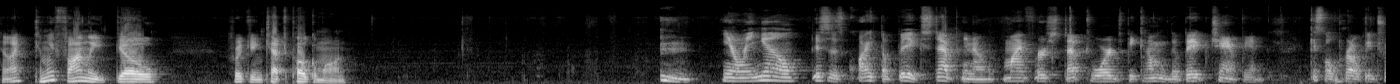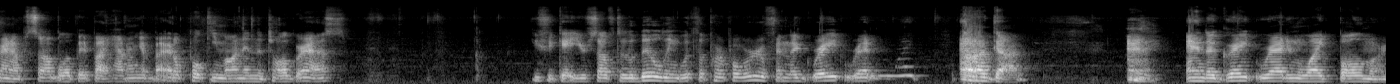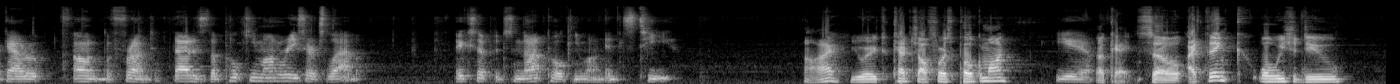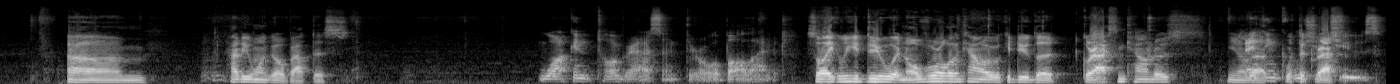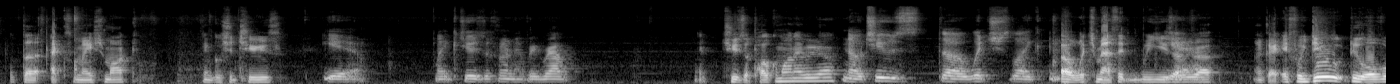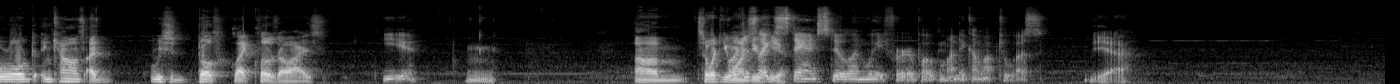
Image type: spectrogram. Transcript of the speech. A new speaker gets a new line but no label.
Can I? Can we finally go freaking catch Pokemon?
Here we go. This is quite the big step, you know. My first step towards becoming the big champion. Guess I'll probably train up Sobble a bit by having a battle Pokemon in the tall grass. You should get yourself to the building with the purple roof and the great red and white. Oh, God. and a great red and white ball mark out on the front. That is the Pokemon Research Lab. Except it's not Pokemon, it's T.
Alright, you ready to catch our first Pokemon?
Yeah.
Okay, so I think what we should do. Um, how do you want to go about this?
Walk in tall grass and throw a ball at it.
So, like, we could do an overall encounter, or we could do the grass encounters. You know,
think
with
we
the
should
grass
choose.
with the exclamation mark. I think we should choose.
Yeah. Like, choose from every route.
Like, choose a Pokemon every route?
No, choose the which, like,
Oh, which method we use every route? Okay, if we do do overall encounters, I we should both like close our eyes.
yeah.
Um, so what do you want to do?
just, like,
here?
stand still and wait for a Pokemon to come up to us.
Yeah.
